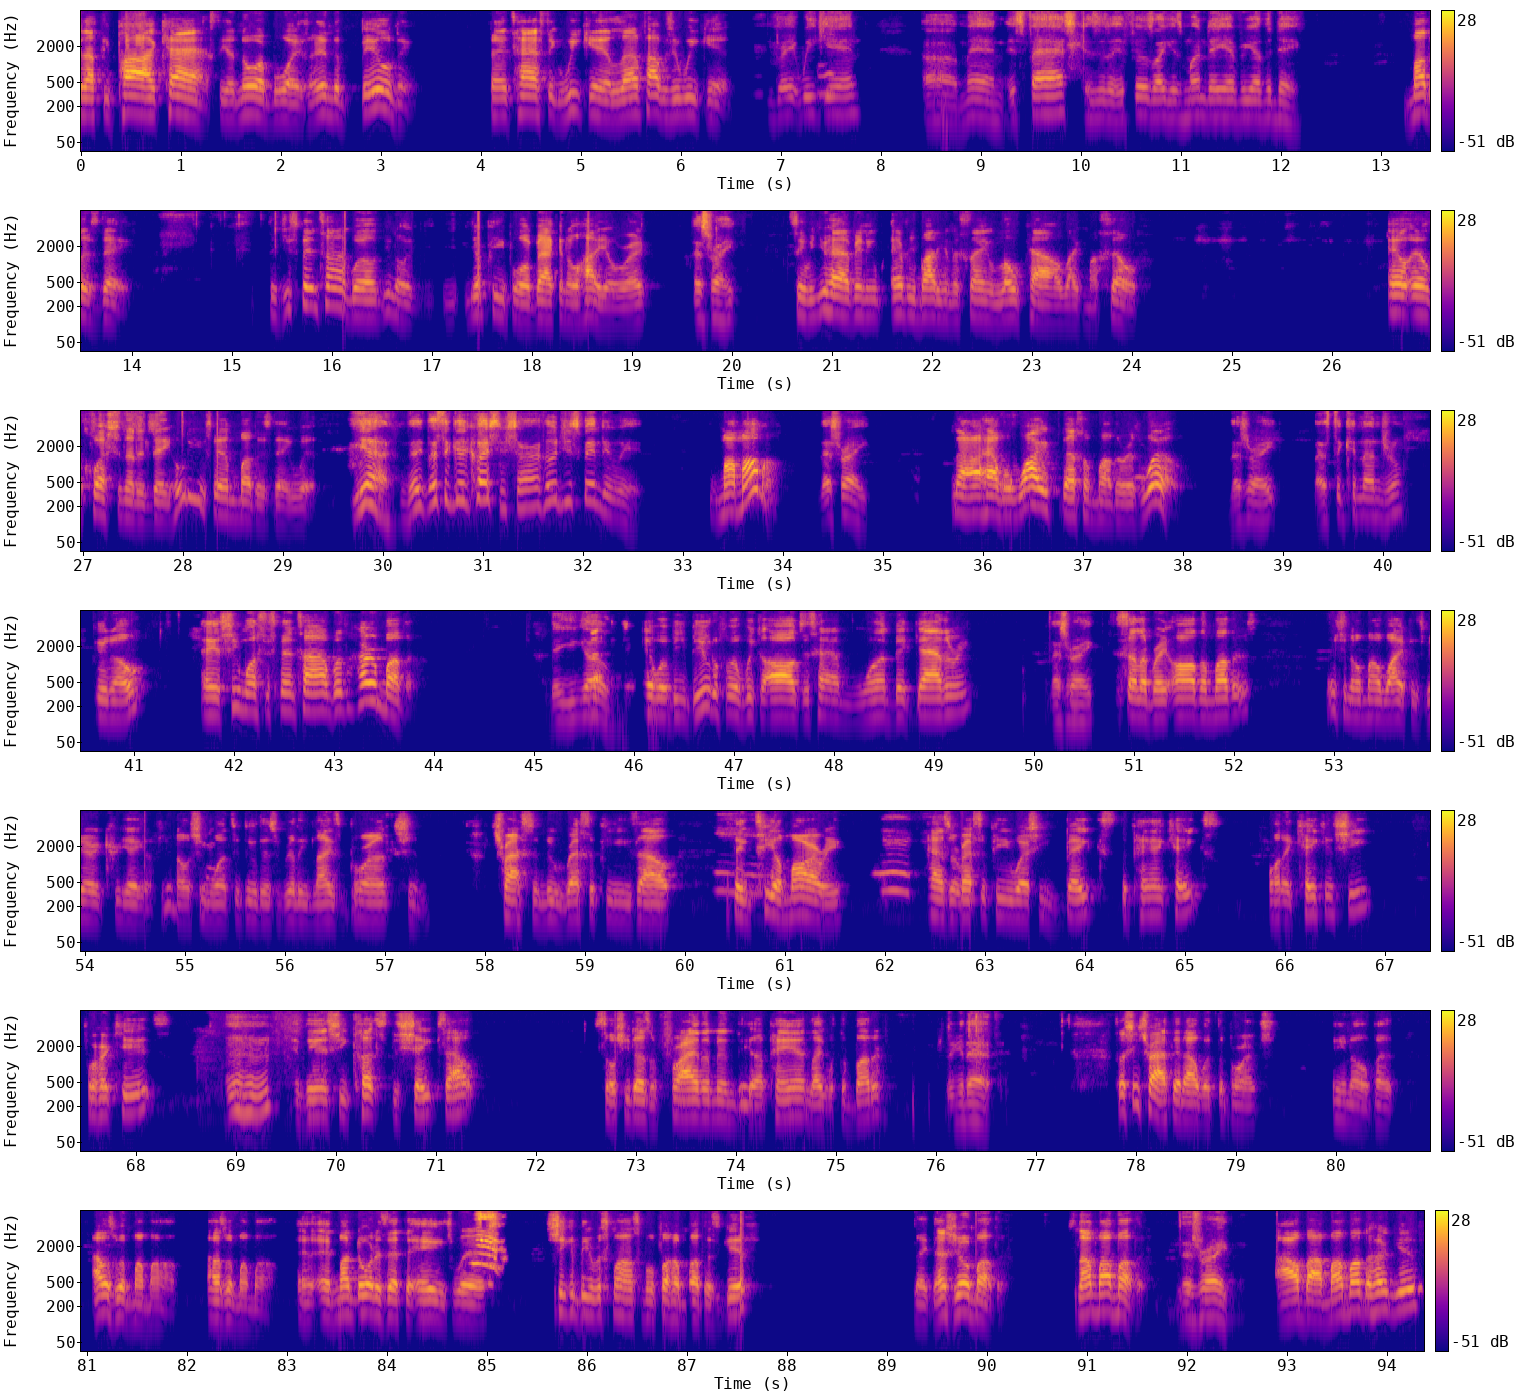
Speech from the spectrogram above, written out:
Lucky Lefty podcast. The Honora boys are in the building. Fantastic weekend, love. How was your weekend? Great weekend. Uh man, it's fast because it, it feels like it's Monday every other day. Mother's Day. Did you spend time? Well, you know, your people are back in Ohio, right? That's right. See, when you have any everybody in the same locale like myself, LL question of the day: Who do you spend Mother's Day with? Yeah, that's a good question, Sean. Who'd you spend it with? My mama. That's right. Now I have a wife that's a mother as well. That's right. That's the conundrum. You know, and she wants to spend time with her mother. There you go. It would be beautiful if we could all just have one big gathering That's right. celebrate all the mothers. And you know, my wife is very creative. You know, she wants to do this really nice brunch and try some new recipes out. I think Tia Mowry has a recipe where she bakes the pancakes on a caking sheet for her kids, Mm-hmm. and then she cuts the shapes out so she doesn't fry them in the uh, pan like with the butter. Look at that. So she tried that out with the brunch, you know. But I was with my mom. I was with my mom, and, and my daughter's at the age where she can be responsible for her mother's gift. Like that's your mother. It's not my mother. That's right. I'll buy my mother her gift.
